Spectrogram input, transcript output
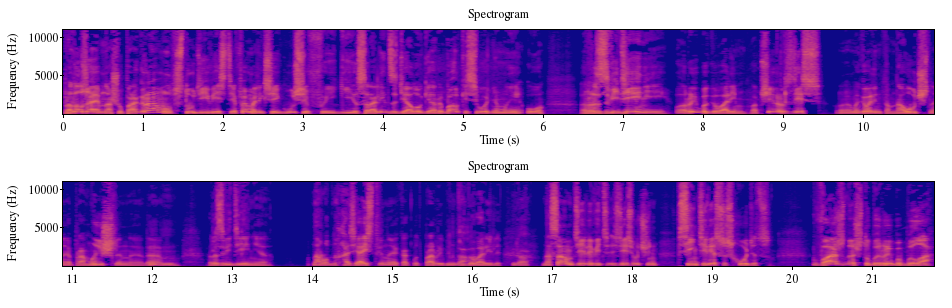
Продолжаем нашу программу. В студии Вести ФМ Алексей Гусев и Гия Саралидзе. Диалоги о рыбалке. Сегодня мы о разведении рыбы говорим. Вообще здесь э, мы говорим там научное, промышленное да, угу. разведение, народно-хозяйственное, как вот про рыбинку да, говорили. Да. На самом деле ведь здесь очень все интересы сходятся. Важно, чтобы рыба была.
